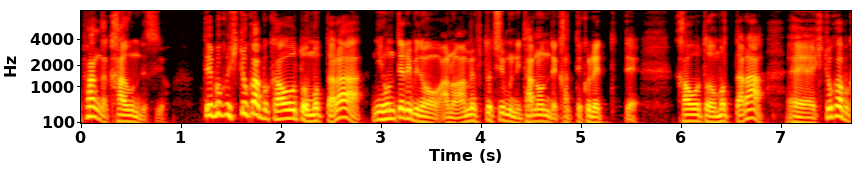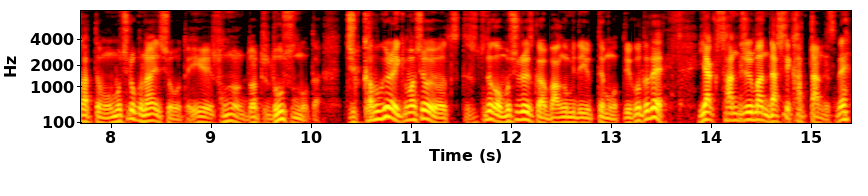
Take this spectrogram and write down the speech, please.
ファンが買うんですよ。で僕一株買おうと思ったら日本テレビのあのアメフトチームに頼んで買ってくれって言って買おうと思ったら「えー、一株買っても面白くないでしょ」って「いやそんなのだってどうすんの?」って「10株ぐらい行きましょうよ」っつって「そっちの方が面白いですから番組で言っても」っていうことで約30万出して買ったんですね。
